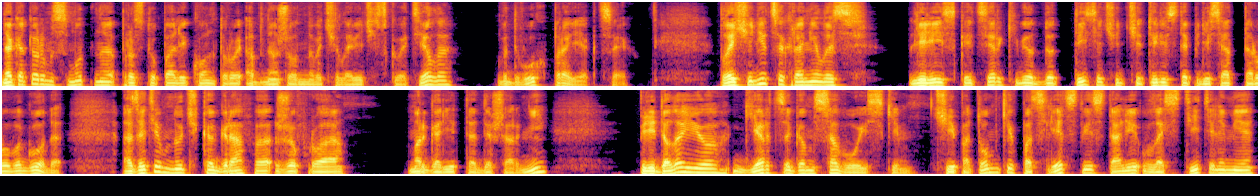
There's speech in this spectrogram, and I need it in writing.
на котором смутно проступали контуры обнаженного человеческого тела в двух проекциях. Плащаница хранилась в Лирийской церкви до 1452 года, а затем внучка графа Жофруа Маргарита де Шарни передала ее герцогам Савойским, чьи потомки впоследствии стали властителями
